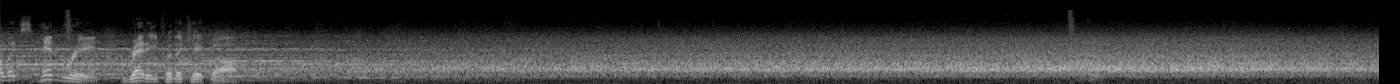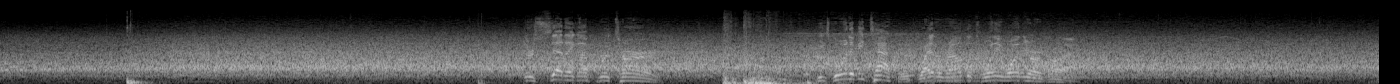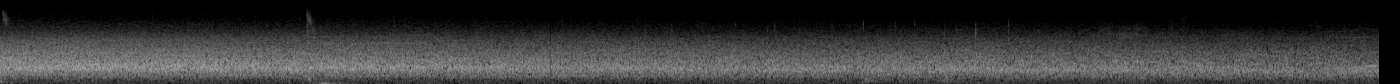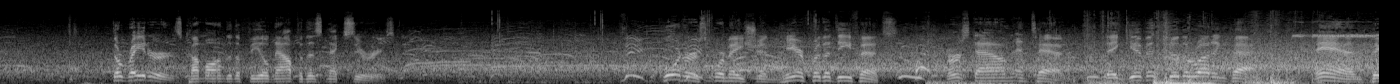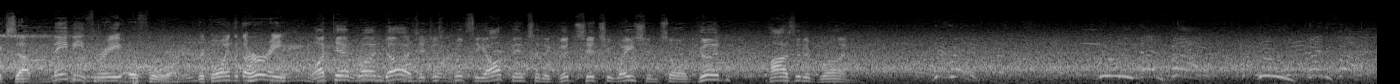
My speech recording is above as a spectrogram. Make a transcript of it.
Alex Henery, ready for the kickoff. They're setting up return. He's going to be tackled right around the 21-yard line. The Raiders come onto the field now for this next series. Quarters formation here for the defense. First down and 10. They give it to the running back. And picks up maybe three or four. They're going to the hurry. What that run does, it just puts the offense in a good situation. So a good, positive run. Get ready. Blue 95. Blue 95.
